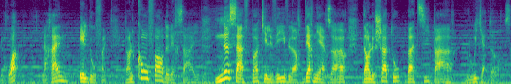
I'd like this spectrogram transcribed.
Le roi, la reine et le dauphin dans le confort de Versailles, ne savent pas qu'ils vivent leurs dernières heures dans le château bâti par Louis XIV.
